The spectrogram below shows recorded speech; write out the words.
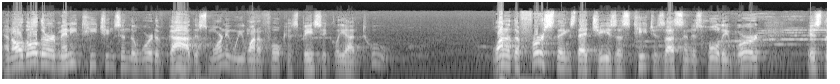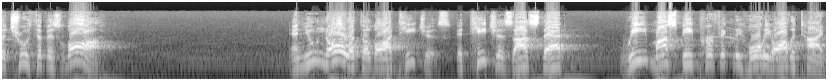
And although there are many teachings in the Word of God, this morning we want to focus basically on two. One of the first things that Jesus teaches us in His holy Word is the truth of his law. And you know what the law teaches. It teaches us that we must be perfectly holy all the time.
